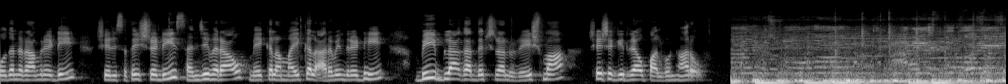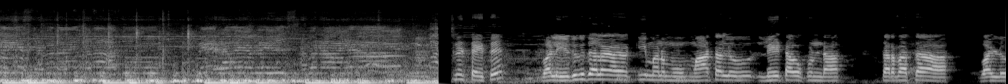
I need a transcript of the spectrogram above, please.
Kodanda Ramireddy Sheri Satish Reddy Sanjeevarao Mekala Michael Aravind Reddy B block అధ్యక్షురాలు రేష్మ శేషగిరిరావు పాల్గొన్నారు. ఇచ్చినట్టయితే వాళ్ళ ఎదుగుదలకి మనము మాటలు లేట్ అవ్వకుండా తర్వాత వాళ్ళు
